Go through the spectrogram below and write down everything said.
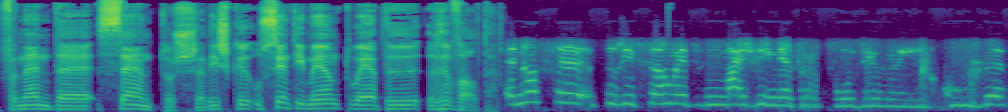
Fernanda Santos diz que o sentimento é de revolta. A nossa posição é de mais veemente repúdio e recusa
